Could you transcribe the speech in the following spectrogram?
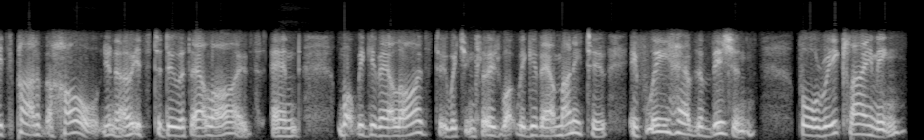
it's part of the whole, you know, it's to do with our lives and what we give our lives to, which includes what we give our money to. If we have the vision for reclaiming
